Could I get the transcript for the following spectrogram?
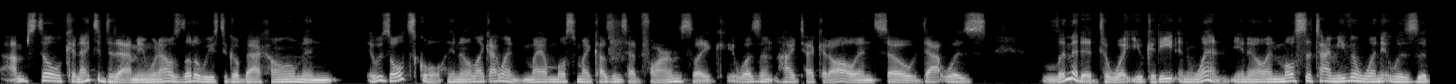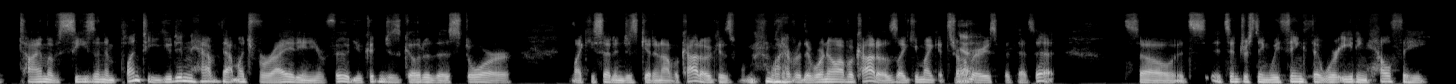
I'm still connected to that. I mean, when I was little, we used to go back home and it was old school, you know, like I went, my, most of my cousins had farms, like it wasn't high tech at all. And so that was limited to what you could eat and when, you know, and most of the time, even when it was a time of season and plenty, you didn't have that much variety in your food. You couldn't just go to the store, like you said, and just get an avocado because whatever, there were no avocados. Like you might get strawberries, yeah. but that's it. So it's, it's interesting. We think that we're eating healthy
